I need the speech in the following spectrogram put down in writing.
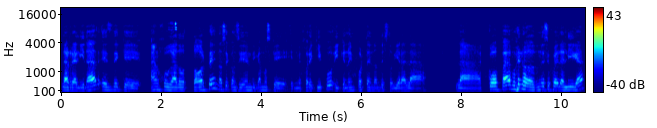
La realidad es de que han jugado torpe, no se consideran, digamos que el mejor equipo y que no importa en dónde estuviera la, la copa, bueno, dónde se juega la liga,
